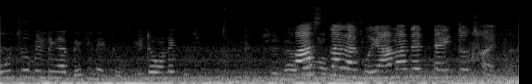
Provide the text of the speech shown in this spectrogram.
উঁচু বিল্ডিং আর দেখি নাই তো এটা অনেক উঁচু। কই? আমাদেরটাই তো ছয়তলা।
